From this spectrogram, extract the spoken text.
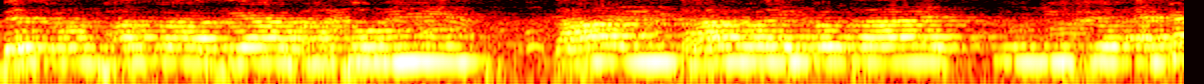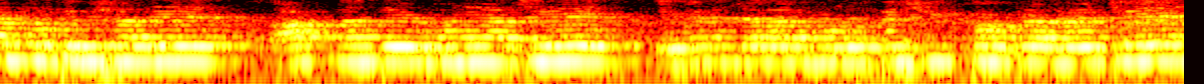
বেতন ভাতা দেওয়ার মাধ্যমে ধারাবাহিকতায় উনিশশো একানব্বই সালে আপনাদের মনে আছে, এখানে যারা মুরব্বী শিক্ষকরা রয়েছেন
